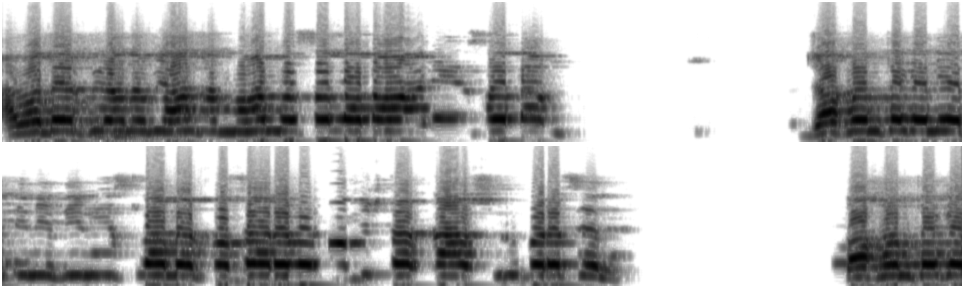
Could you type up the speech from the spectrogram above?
আমাদের প্রিয় নবী হযরত মুহাম্মদ সাল্লাল্লাহু আলাইহি সাল্লাম যখন থেকে নিয়ে তিনি দিন ইসলামের প্রচার এবং প্রতিষ্ঠার কাজ শুরু করেছেন, তখন থেকে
